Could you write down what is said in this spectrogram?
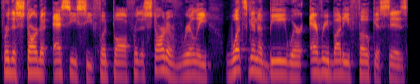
for the start of SEC football, for the start of really what's going to be where everybody focuses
